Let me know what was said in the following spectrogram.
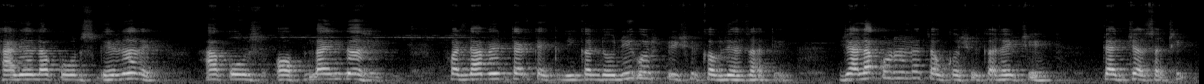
ठाण्याला कोर्स घेणार आहे. हा कोर्स ऑफलाईन आहे. फंडामेंटल टेक्निकल दोन्ही गोष्टी शिकवल्या जातील. ज्याला कोणाला चौकशी करायची आहे त्यांच्यासाठी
